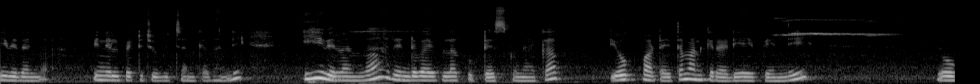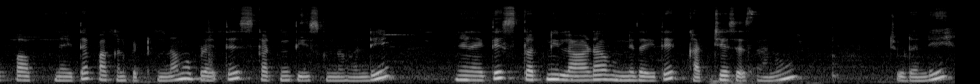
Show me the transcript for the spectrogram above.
ఈ విధంగా పిన్నెలు పెట్టి చూపించాను కదండి. ఈ విధంగా రెండు వైపులా కుట్టేసుకున్నాక యోగ్ పాట్ అయితే మనకి రెడీ అయిపోయింది. యోగ్ పాట్ని అయితే పక్కన పెట్టుకుందాం. ఇప్పుడైతే స్కర్ట్ని తీసుకుందామండి. నేనైతే స్కర్ట్ని లాడా ఉన్నదైతే కట్ చేసేసాను. చూడండి.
